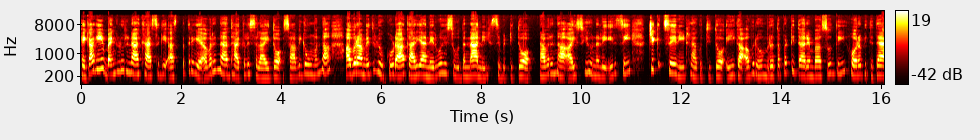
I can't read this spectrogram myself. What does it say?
ಹೀಗಾಗಿ ಬೆಂಗಳೂರಿನ ಖಾಸಗಿ ಆಸ್ಪತ್ರೆಗೆ ಅವರನ್ನ ದಾಖಲಿಸಲಾಯಿತು. ಸಾವಿಗೂ ಮುನ್ನ ಅವರ ಮೆದುಳು ಕೂಡ ಕಾರ್ಯನಿರ್ವಹಿಸುವುದನ್ನ ನಿಲ್ಲಿಸಿಬಿಟ್ಟಿತ್ತು. ಅವರನ್ನ ಐಸಿಯುನಲ್ಲಿ ಇರಿಸಿ ಚಿಕಿತ್ಸೆ ನೀಡಲಾಗುತ್ತಿತ್ತು. ಈಗ ಅವರು ಮೃತಪಟ್ಟಿದ್ದಾರೆಂಬ ಸುದ್ದಿ ಹೊರಬಿದ್ದಿದೆ.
